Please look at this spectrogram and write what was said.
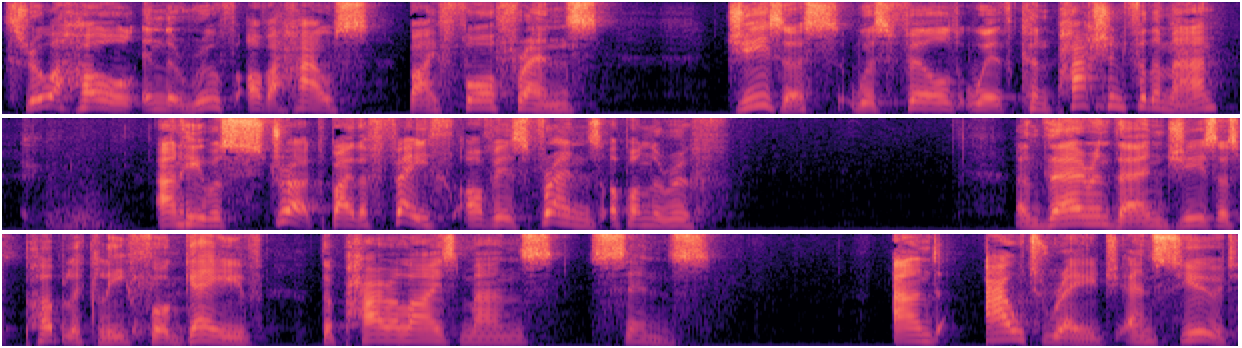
through a hole in the roof of a house by four friends, Jesus was filled with compassion for the man and he was struck by the faith of his friends up on the roof. And there and then, Jesus publicly forgave the paralyzed man's sins. And outrage ensued.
